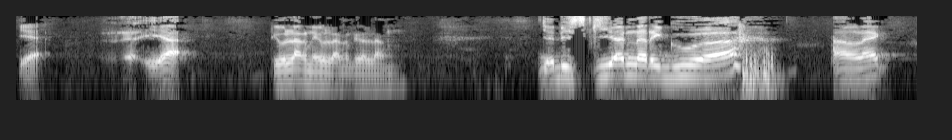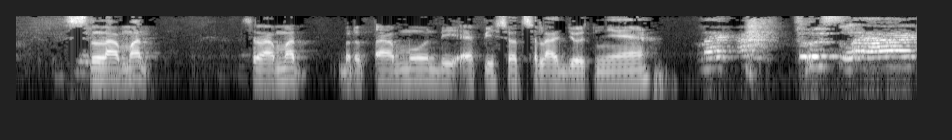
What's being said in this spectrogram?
Ya ya. Diulang diulang diulang jadi sekian dari gua Alek. Selamat selamat bertamu di episode selanjutnya. Like terus like.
